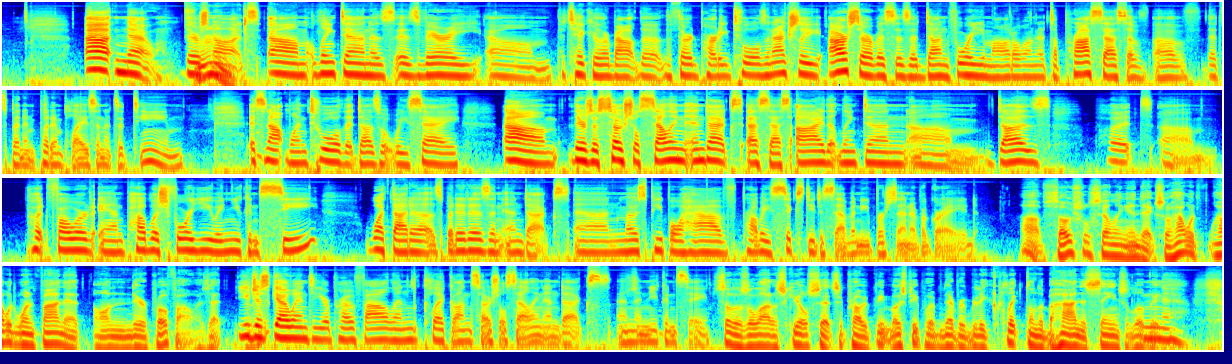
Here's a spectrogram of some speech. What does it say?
uh, no, there's mm. not. Um, LinkedIn is is very um, particular about the the third party tools, and actually, our service is a done for you model, and it's a process of of that's been in, put in place, and it's a team. It's not one tool that does what we say. Um, there's a social selling index SSI that LinkedIn um, does put um, put forward and publish for you, and you can see what that is, but it is an index, and most people have probably 60 to 70 percent of a grade. Ah, social selling index. So how would how would one find that on their profile? Is that you just go into your profile and click on social selling index, and then you can see. So there's a lot of skill sets that probably most people have never really clicked on the behind the scenes a little bit. No.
